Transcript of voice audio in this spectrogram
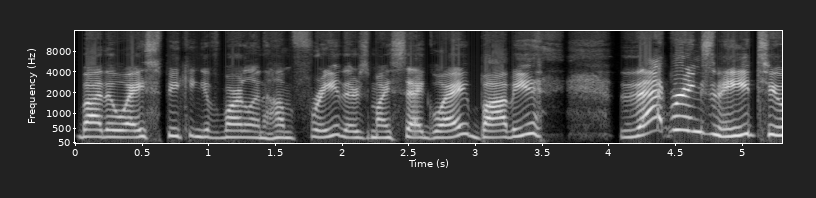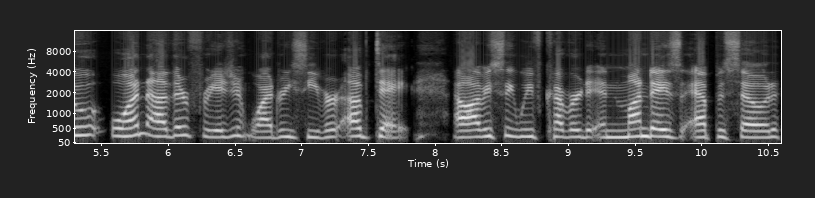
by the way, speaking of Marlon Humphrey, there's my segue, Bobby. that brings me to one other free agent wide receiver update. Now, obviously, we've covered in Monday's episode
